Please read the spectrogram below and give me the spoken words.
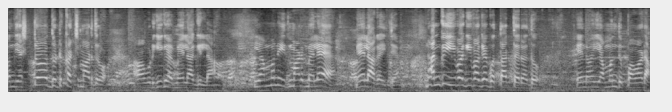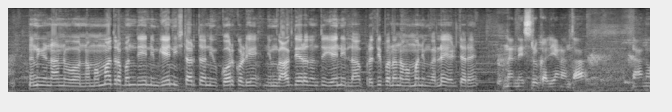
ಒಂದು ಎಷ್ಟೋ ದುಡ್ಡು ಖರ್ಚು ಮಾಡಿದ್ರು. ಆ ಹುಡುಗಿಗೆ ಮೇಲಾಗಿಲ್ಲ. ಈ ಅಮ್ಮನ ಇದು ಮಾಡಿದ್ಮೇಲೆ ಮೇಲಾಗೈತೆ. ನನಗೂ ಇವಾಗ ಇವಾಗೆ ಗೊತ್ತಾಗ್ತಾ ಇರೋದು. ಏನೋ ಈ ಅಮ್ಮಂದು ಪವಾಡ. ನನಗೆ ನಾನು ನಮ್ಮಮ್ಮ ಹತ್ರ ಬಂದು ನಿಮ್ಗೆ ಏನು ಇಷ್ಟ ಆಗ್ತಾ ನೀವು ಕೋರ್ಕೊಳ್ಳಿ ನಿಮ್ಗೆ ಆಗದೆ ಇರೋದಂತೂ ಏನಿಲ್ಲ. ಪ್ರತಿಫಲ ನಮ್ಮಮ್ಮ ನಿಮ್ಗೆ ಅಲ್ಲೇ ಹೇಳ್ತಾರೆ. ನನ್ನ ಹೆಸರು ಕಲ್ಯಾಣ್ ಅಂತ. ನಾನು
